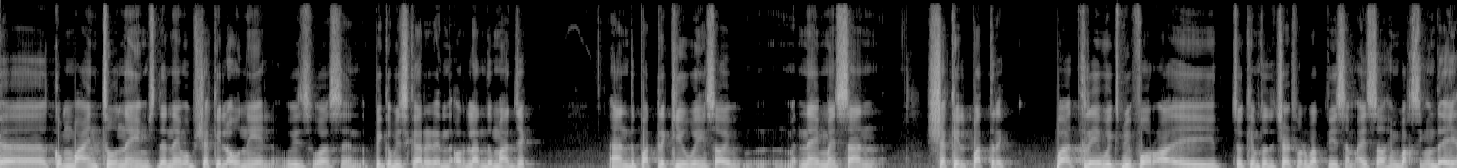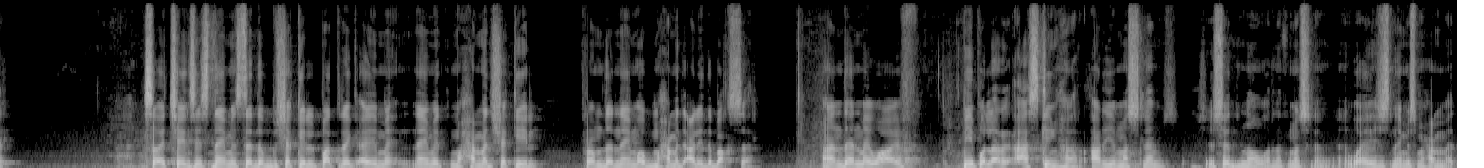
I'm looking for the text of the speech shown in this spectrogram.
uh, combined two names, the name of Shaquille O'Neal, which was in the peak of his career in Orlando Magic, and Patrick Ewing. So I named my son Shaquille Patrick. But three weeks before I took him to the church for baptism, I saw him boxing on the air. So I changed his name instead of Shaquille Patrick, I named it Muhammad Shakil from the name of Muhammad Ali the boxer. And then my wife, people are asking her, Are you Muslims? She said, No, we're not Muslim. Why his name is Muhammad?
